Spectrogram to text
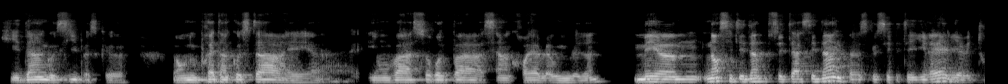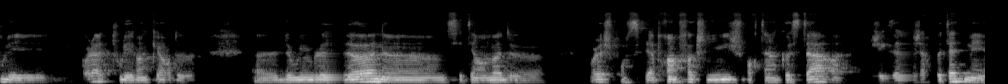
qui est dingue aussi parce que on nous prête un costard et, euh, et, on va à ce repas assez incroyable à Wimbledon. Mais euh, non, c'était c'était assez dingue parce que c'était irréel. Il y avait tous les voilà tous les vainqueurs de euh, de Wimbledon. c'était en mode voilà, je pense que c'était la première fois que je limite je portais un costard. J'exagère peut-être, mais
